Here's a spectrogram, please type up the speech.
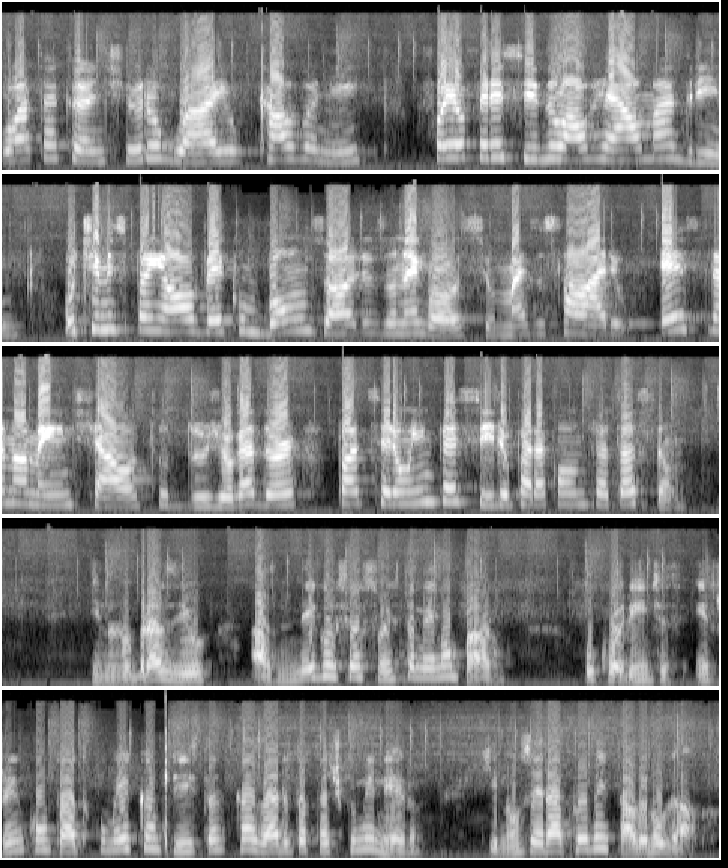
O atacante uruguaio Calvani foi oferecido ao Real Madrid. O time espanhol vê com bons olhos o negócio, mas o salário extremamente alto do jogador pode ser um empecilho para a contratação. E no Brasil, as negociações também não param. O Corinthians entrou em contato com o meio-campista Casares do Atlético Mineiro, que não será aproveitado no Galo.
